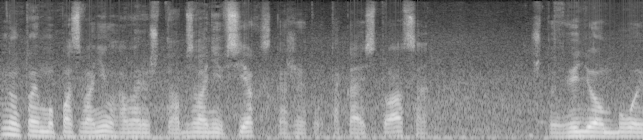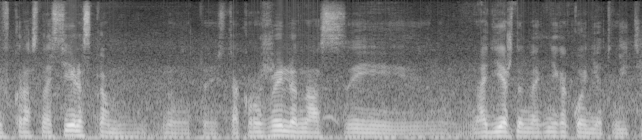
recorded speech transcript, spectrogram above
Ну, то ему позвонил, говорю, что обзвони всех, скажи, тут такая ситуация, что ведем бой в Красносельском, ну, то есть окружили нас, и ну, надежды на никакой нет выйти.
